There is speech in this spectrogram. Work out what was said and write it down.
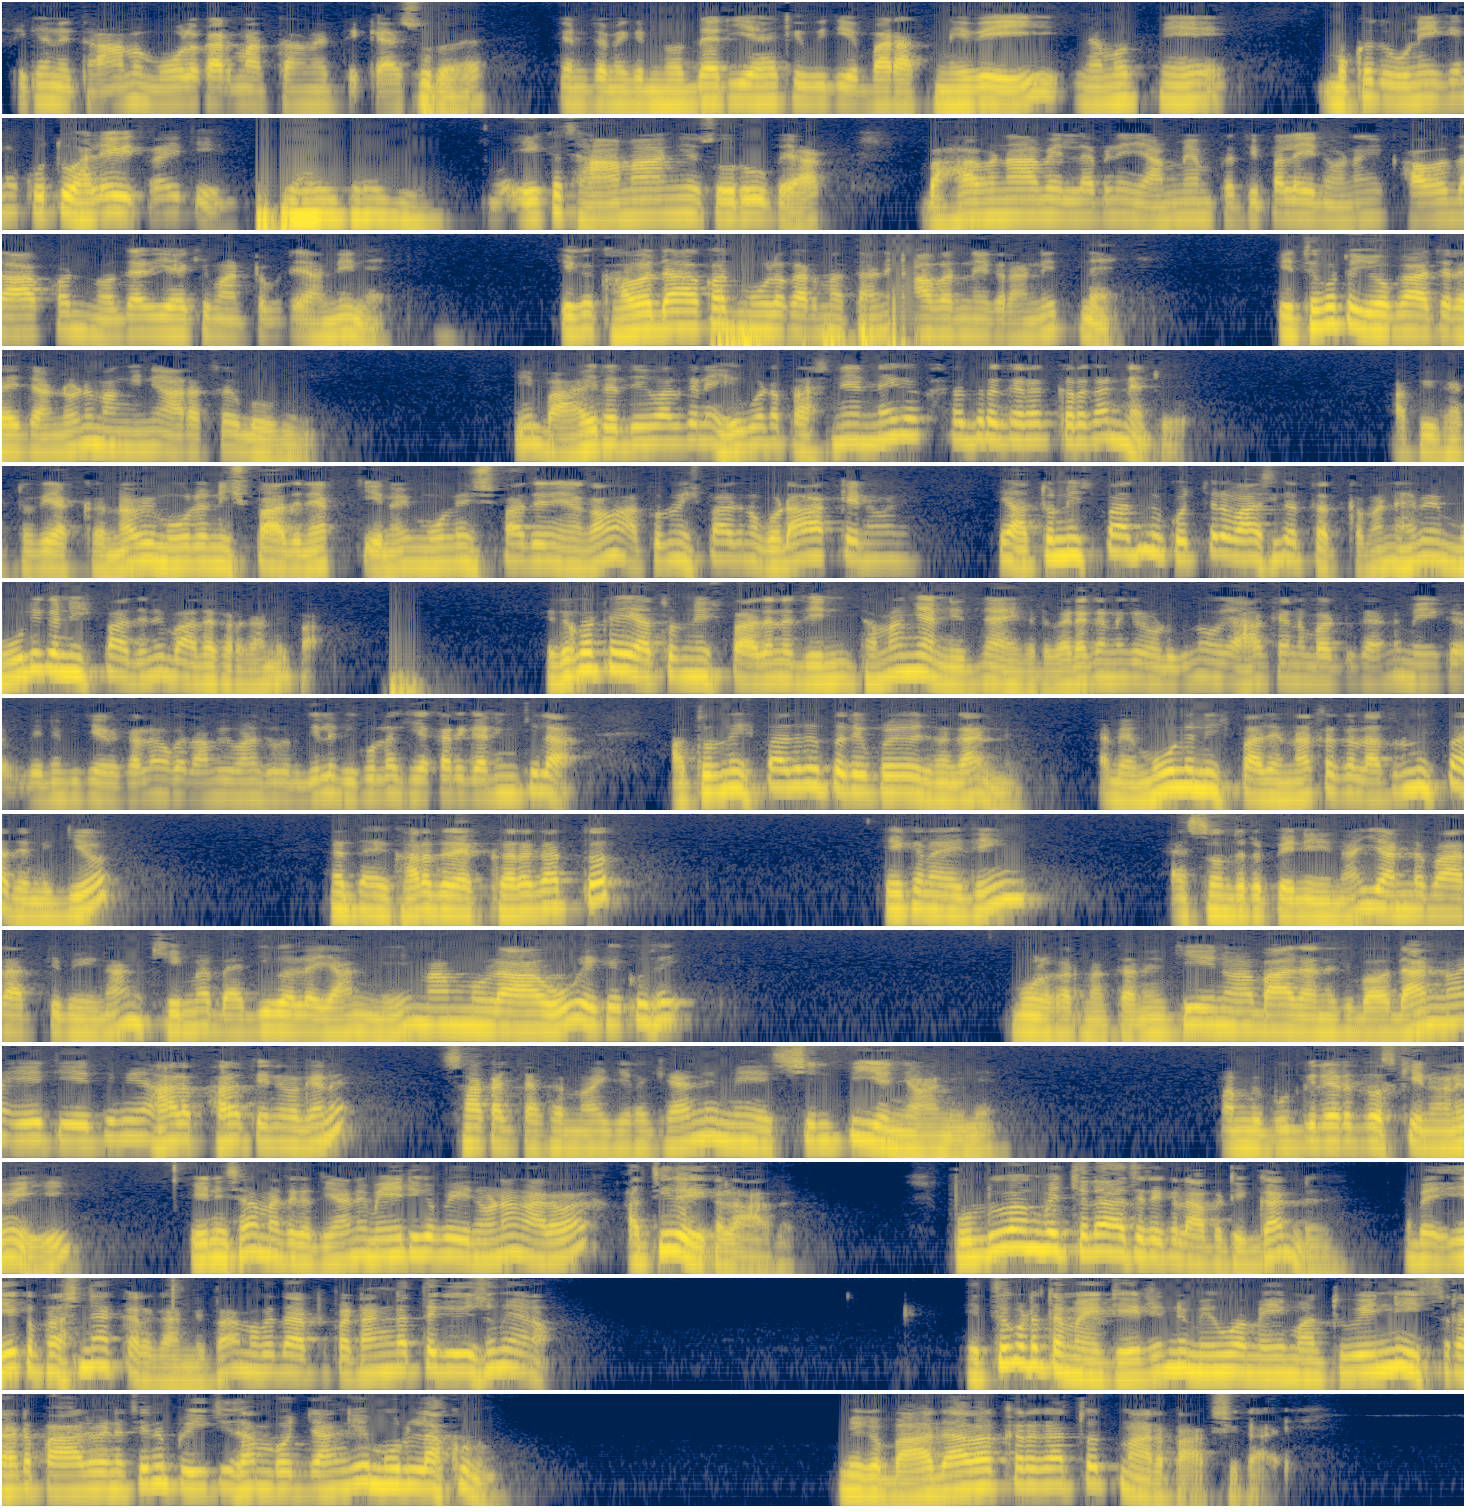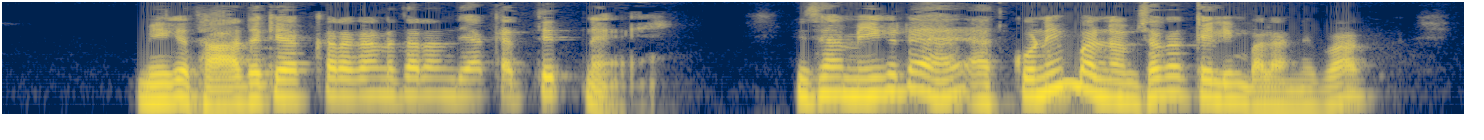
ඒ කියන්නේ තාම මූල කර්මස්ථානෙත් එක්ක ඇසුර එනත මේක නොදැරිය හැකි විදිය බරක් නෙවෙයි. නමුත් මේ මොකද උනේ කියන කුතුහලය විතරයි තියෙන්නේ. ඒක සාමාන්‍ය ස්වરૂපයක්. භාවනාවෙන් ලැබෙන යම් යම් ප්‍රතිඵල එනවනම් කවදාකවත් නොදැරිය හැකි මට්ටමට යන්නේ නැහැ. ඒක කවදාකවත් මූල කර්මස්ථානේ ආවරණය කරන්නේත් නැහැ. එතකොට යෝගාචරය හිතන්න ඕනේ මං ඉන්නේ ආරක්ෂක භූමියේ. මේ බාහිර දේවල් ගැන හෙව්වට ප්‍රශ්නයක් නැහැ ඒක කරදර කර කරගන්න නැතුව. අපි ෆැක්ටරියක් කරනවා අපි මූල නිෂ්පාදනයක් කියනවා. මේ මූල නිෂ්පාදනය ගම අතුරු නිෂ්පාදන ගොඩාක් එනවනේ. ඒ අතුරු නිෂ්පාදනය කොච්චර වාසිගතත් කමන්නේ හැබැයි මූලික නිෂ්පාදනය බාධා කරගන්න එපා. එතකොට මේ අතුරු නිෂ්පාදන දෙන්න තමන් යන්නේ නැහැ ඒකට. වැඩ කරන කෙනෙකුට කියනවා ඔය අහ කන බට්ටු ගන්න මේක වෙන විදිහකට කළා. ඔක තමයි මනසකට දීලා විකුණලා කියක් හරි ගනින් කියලා. අතුරු නිෂ්පාදන ප්‍රතිප්‍රයෝජන ගන්න. හැබැයි මූල නිෂ්පාදනය නැතර කළා අතුරු නිෂ්පාදනය ගියොත් නැත්නම් ඒ කරදරයක් කරගත්තොත් ඒක නයි ඉතින් ඇස් හොඳට පෙනේ නම් යන්න පාරක් තිබේ නම් කිම බැදිවල යන්නේ මම් මුලා වූ එකෙකුසේ මූල කර්මත්තානේ තියෙනවා බාධා නැති බව දන්නවා ඒ තියෙද්දි මේ අහල පහල තියෙනව ගැන සාකච්ඡා කරනවා කියලා කියන්නේ මේ ශිල්පීය ඥානිනේ මම මේ පුද්ගලයාට දොස් කියනවා නෙවෙයි. ඒ නිසා මතක තියාගන්න මේ ටික පේනවනම් අරව අතිරේක ලාභ. පුළුවන් වෙච්චලා අතිරේක ලාභ ටික ගන්න. හැබැයි ඒක ප්‍රශ්නයක් කරගන්න එපා. මොකද අපි පටන් ගත්ත ගිවිසුම යනවා. එතකොට තමයි තේරෙන්නේ මෙවුවා මේ මතුවෙන්නේ ඉස්සරහට පාර වෙන තියෙන ප්‍රීති සම්බොජ්ජංගයේ මුල් ලකුණු. මේක බාධාවක් කරගත්තොත් මාරපාක්ෂිකයි. මේක සාධකයක් කරගන්න තරම් දෙයක් ඇත්තෙත් නැහැ. නිසා මේකට ඇත් කොනෙන් බලන්න මිසක කෙලින් බලන්න එපා.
